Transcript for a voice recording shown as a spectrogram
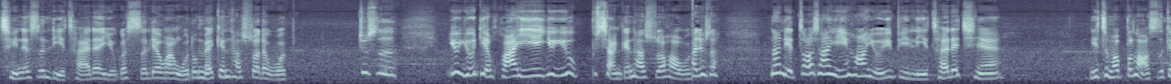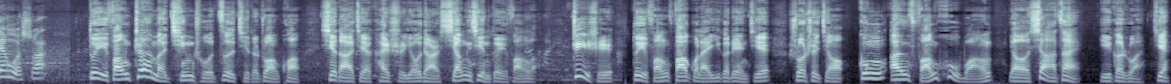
存的是理财的，有个十六万，我都没跟他说的，我就是又有点怀疑，又又不想跟他说哈，他就说。那你招商银行有一笔理财的钱，你怎么不老实跟我说？对方这么清楚自己的状况，谢大姐开始有点相信对方了。这时，对方发过来一个链接，说是叫公安防护网，要下载一个软件，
